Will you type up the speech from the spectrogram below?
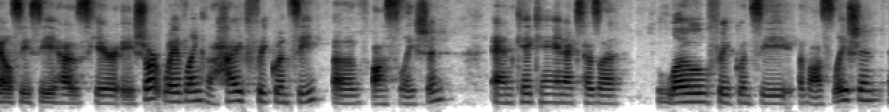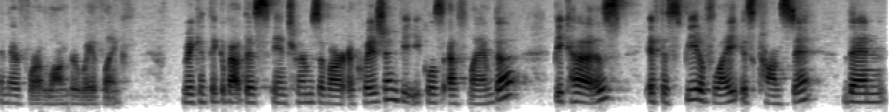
KLCC has here a short wavelength, a high frequency of oscillation, and KKNX has a low frequency of oscillation and therefore a longer wavelength. We can think about this in terms of our equation, V equals F lambda, because if the speed of light is constant, then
